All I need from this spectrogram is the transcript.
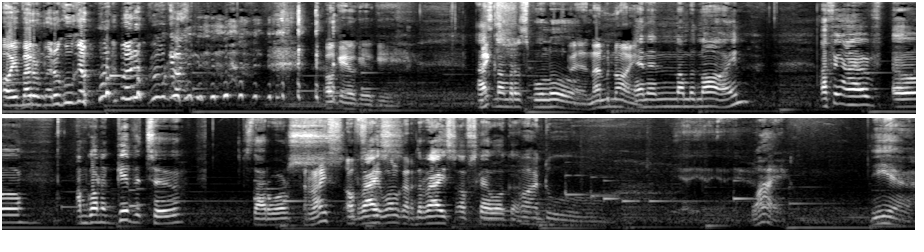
Oh iya baru baru Google. baru Google. Oke oke oke. As Next. number 10. Eh, Number nine. And then number 9, I think I've uh, I'm gonna give it to Star Wars Rise of Rise- Skywalker. The Rise of Skywalker. Waduh. Why? Iya.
